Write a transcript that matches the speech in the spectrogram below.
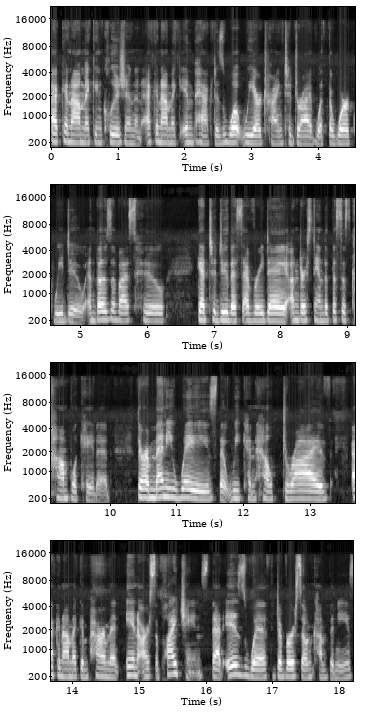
economic inclusion and economic impact is what we are trying to drive with the work we do. And those of us who get to do this every day understand that this is complicated. There are many ways that we can help drive economic empowerment in our supply chains. That is with diverse owned companies.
